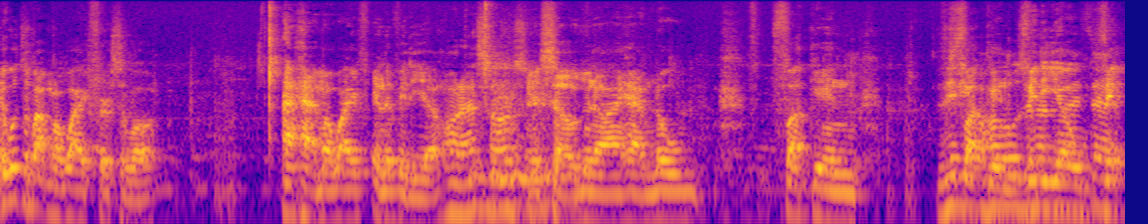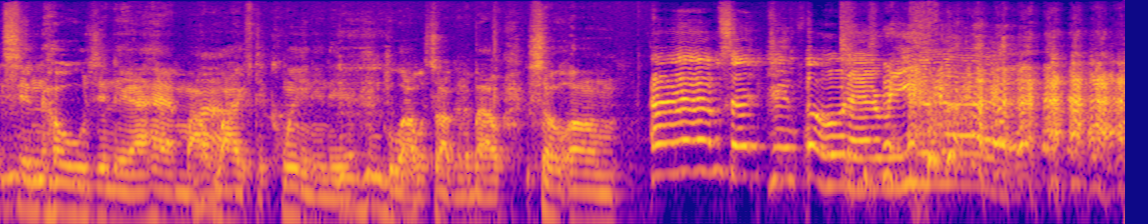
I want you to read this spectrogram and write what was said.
it was about my wife first of all. I had my wife in the video. Oh, that's awesome. And so you know, I have no fucking Video fucking and video like vixen hoes in there. I had my Wow. wife, the queen, in there, who I was talking about. So um, I'm searching for that real love.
